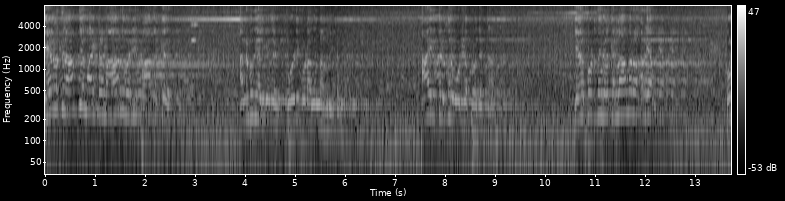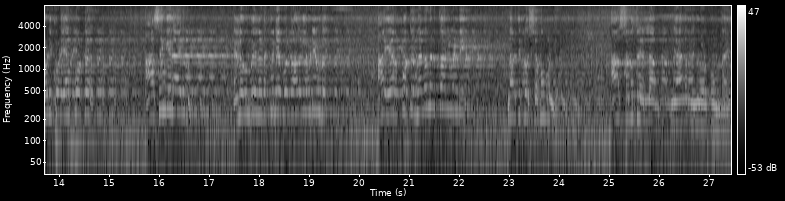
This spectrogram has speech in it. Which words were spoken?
കേരളത്തിൽ ആദ്യമായിട്ടാണ് ആറ് വരി പാതക്ക് അനുമതി നൽകിയത് കോഴിക്കോട് നിങ്ങൾ അറിയിക്കണം ആയിരത്തി എഴുന്നൂറ് കോടിയുടെ പ്രോജക്റ്റാണ്. എയർപോർട്ട് നിങ്ങൾക്ക് എല്ലാവരും അറിയാം. കോഴിക്കോട് എയർപോർട്ട് ആശങ്കയിലായിരുന്നു. എന്റെ മുമ്പിൽ നടക്കുഞ്ഞെ പോലത്തെ ആളുകൾ ഇവിടെയുണ്ട്. ആ എയർപോർട്ട് നിലനിർത്താൻ വേണ്ടി നടത്തിയിട്ടുള്ള ശ്രമമുണ്ട്. ആ ശ്രമത്തിലെല്ലാം ഞാനും നിങ്ങളോടൊപ്പം ഉണ്ടായി.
